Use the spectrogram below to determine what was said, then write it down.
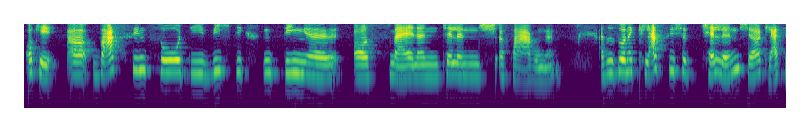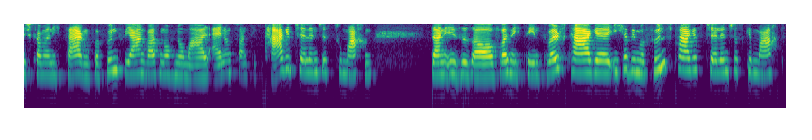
Okay, äh, was sind so die wichtigsten Dinge aus meinen Challenge-Erfahrungen? Also so eine klassische Challenge, ja, klassisch kann man nicht sagen. Vor fünf Jahren war es noch normal, 21 Tage Challenges zu machen. Dann ist es auf, weiß nicht, 10, 12 Tage. Ich habe immer fünf Tages Challenges gemacht.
